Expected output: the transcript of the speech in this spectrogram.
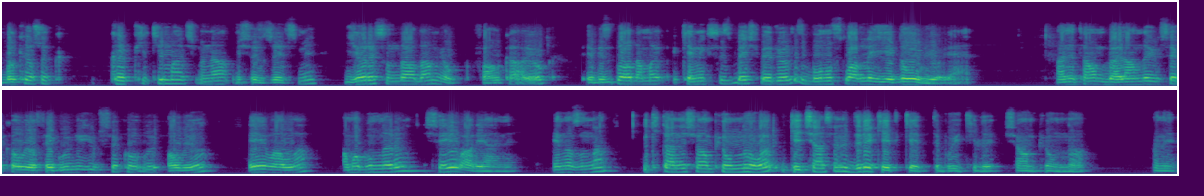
bakıyorsun 42 maç mı ne yapmışız resmi? Yarısında adam yok Falcao yok. E biz bu adama kemiksiz 5 veriyoruz bonuslarla 7 oluyor yani. Hani tamam Belanda yüksek alıyor Feguli yüksek alıyor. Eyvallah. Ama bunların şeyi var yani. En azından iki tane şampiyonluğu var. Geçen sene direkt etki etti bu ikili şampiyonluğu Hani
